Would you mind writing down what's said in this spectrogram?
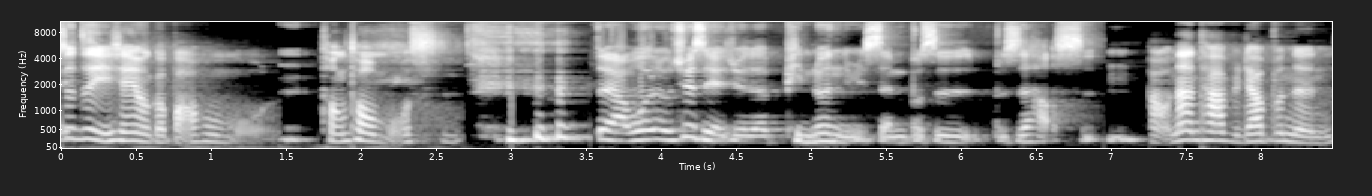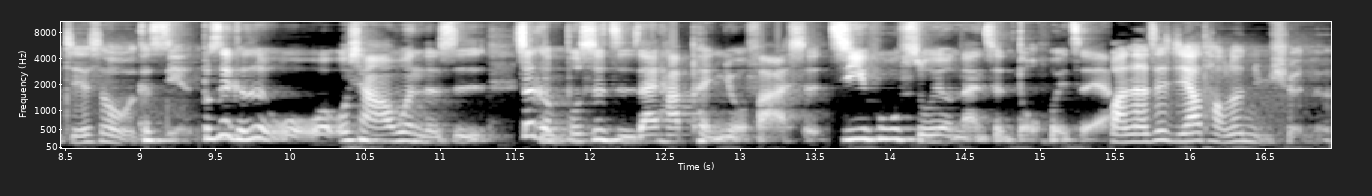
就自己先有个保护膜，嗯通透模式。对啊，我我确实也觉得评论女生不是不是好事。嗯，好，那他比较不能接受我的点，不是？可是我我我想要问的是，这个不是只在他朋友发生，几乎所有男生都会这样。完了，这集要讨论女权了。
